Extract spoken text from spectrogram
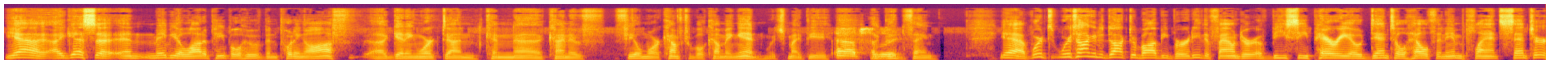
Yeah, I guess, uh, and maybe a lot of people who have been putting off uh, getting work done can uh, kind of feel more comfortable coming in, which might be Absolutely. a good thing. Yeah, we're we're talking to Dr. Bobby Birdi, the founder of BC Perio Dental Health and Implant Center.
